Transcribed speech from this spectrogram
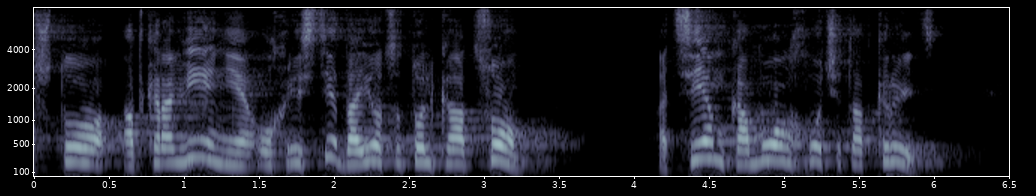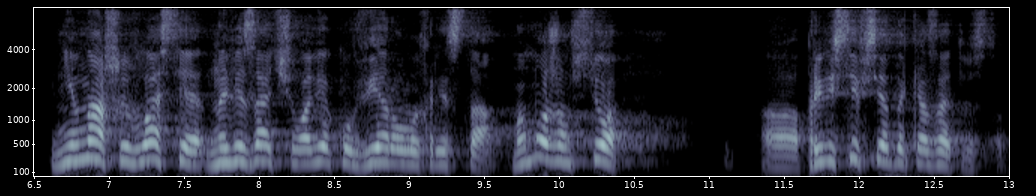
что откровение о Христе дается только Отцом, а тем, кому Он хочет открыть. Не в нашей власти навязать человеку веру во Христа. Мы можем все, а, привести все доказательства,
